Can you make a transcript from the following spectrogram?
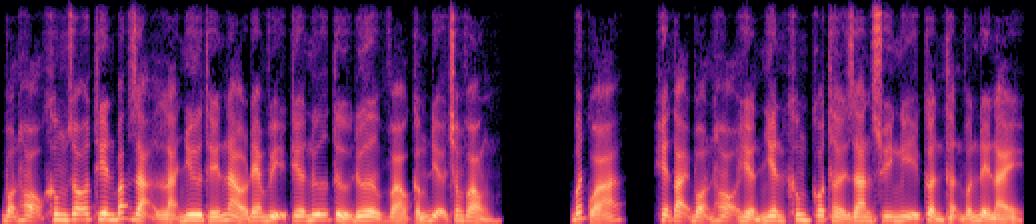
bọn họ không rõ thiên bắc dạ là như thế nào đem vị kia nữ tử đưa vào cấm địa trong vòng. Bất quá, hiện tại bọn họ hiển nhiên không có thời gian suy nghĩ cẩn thận vấn đề này,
